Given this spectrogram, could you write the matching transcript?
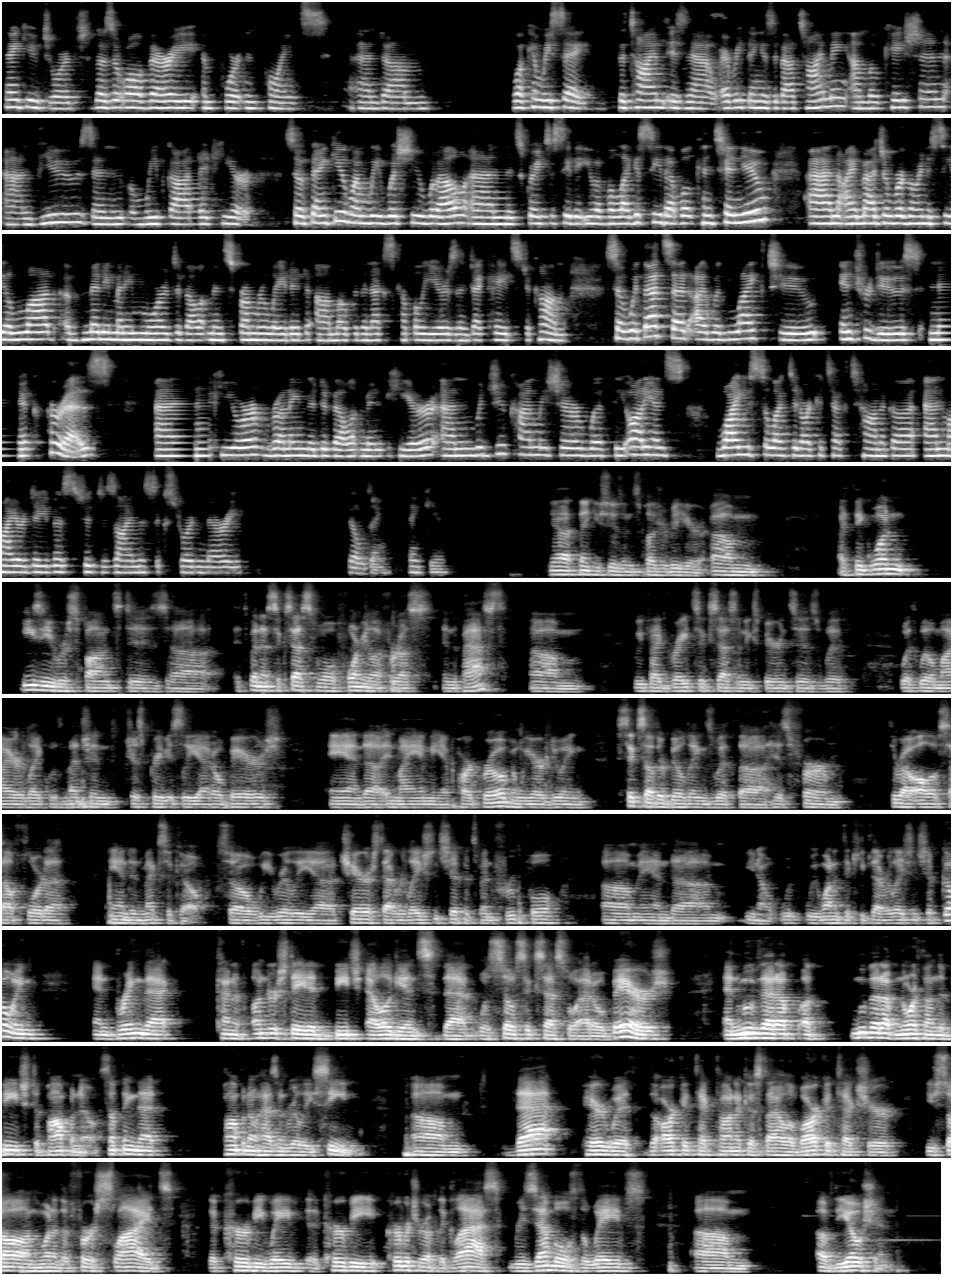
Thank you, George. Those are all very important points. And um, what can we say? The time is now. Everything is about timing and location and views, and we've got it here. So thank you, and we wish you well. And it's great to see that you have a legacy that will continue. And I imagine we're going to see a lot of many, many more developments from related um, over the next couple of years and decades to come. So with that said, I would like to introduce Nick Perez. And you're running the development here. And would you kindly share with the audience why you selected architect Arquitectonica and Meyer Davis to design this extraordinary building? Thank you. Yeah, thank you, Susan. It's a pleasure to be here. Um, I think one easy response is uh, it's been a successful formula for us in the past. Um, we've had great success and experiences with with Will Meyer, like was mentioned just previously at Auberge and uh, in Miami at Park Grove, and we are doing six other buildings with uh, his firm throughout all of South Florida and in Mexico. So we really uh, cherish that relationship. It's been fruitful, um, and um, you know we, we wanted to keep that relationship going and bring that kind of understated beach elegance that was so successful at Auberge and move that up uh, move that up north on the beach to Pompano, something that Pompano hasn't really seen. Um, that paired with the arquitectonica style of architecture you saw on one of the first slides, the curvy wave, the curvy curvature of the glass resembles the waves um, of the ocean,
